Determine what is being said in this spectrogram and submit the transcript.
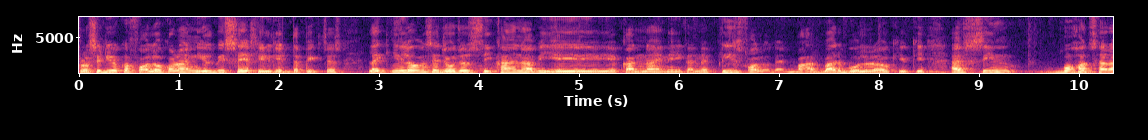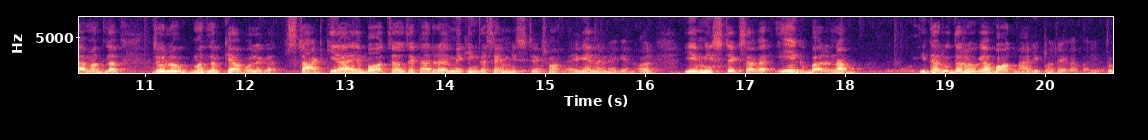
प्रोसीड्यूर को फॉलो करो and you'll be safe you'll get the pictures like इन लोगों से जो जो सीखा है ना अभी ये ये ये ये करना है नहीं करना है प्लीज़ फॉलो दैट बार बार बोल रहा हूँ क्योंकि आई हैव सीन बहुत सारा मतलब जो लोग मतलब क्या बोलेगा स्टार्ट किया है बहुत साल से कर रहे हैं making the same mistakes again and again और ये मिस्टेक्स अगर एक बार ना इधर उधर हो गया बहुत भारी पड़ेगा भाई. तो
